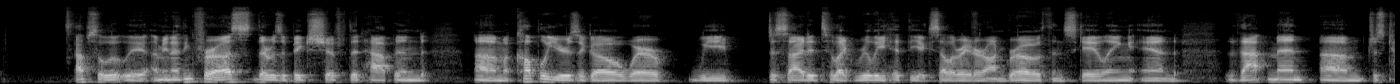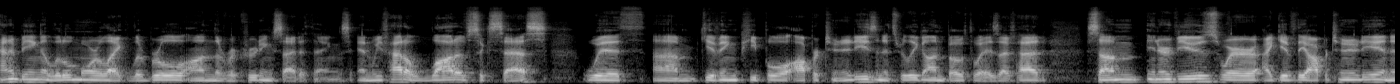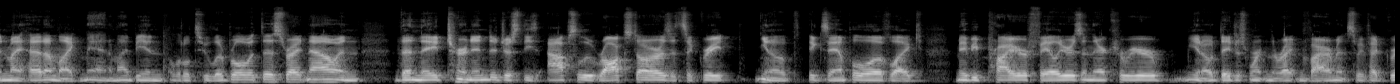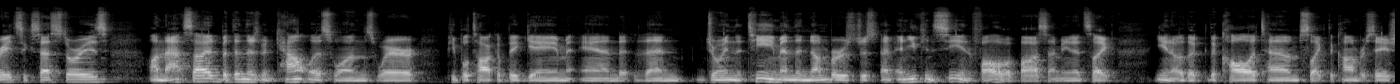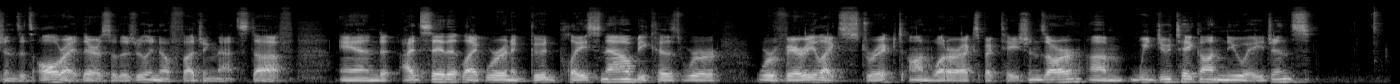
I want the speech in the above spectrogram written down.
Absolutely. I mean, I think for us, there was a big shift that happened um, a couple years ago where we decided to like really hit the accelerator on growth and scaling and that meant um, just kind of being a little more like liberal on the recruiting side of things. And we've had a lot of success with um, giving people opportunities and it's really gone both ways. I've had some interviews where i give the opportunity and in my head i'm like man am i being a little too liberal with this right now? And then they turn into just these absolute rock stars. It's a great you know example of like maybe prior failures in their career, you know, they just weren't in the right environment. So we've had great success stories on that side, but then there's been countless ones where people talk a big game and then join the team and the numbers just and you can see in follow up boss. I mean, it's like you know the the call attempts, like the conversations, it's all right there. So there's really no fudging that stuff. And I'd say that like we're in a good place now because we're we're very like strict on what our expectations are. Um, we do take on new agents,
